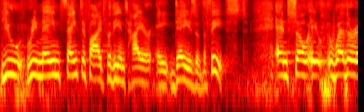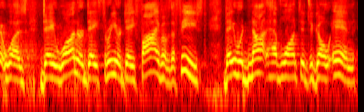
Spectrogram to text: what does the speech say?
You remain sanctified for the entire eight days of the feast. And so, it, whether it was day one or day three or day five of the feast, they would not have wanted to go in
